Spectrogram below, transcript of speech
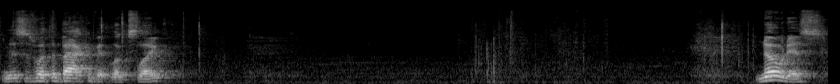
And this is what the back of it looks like. Notice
